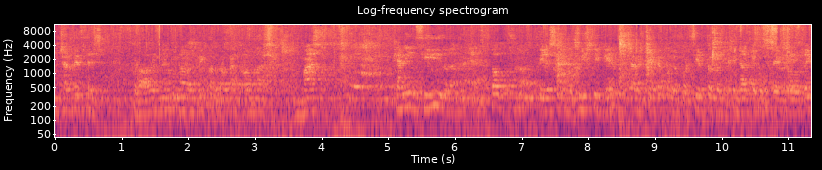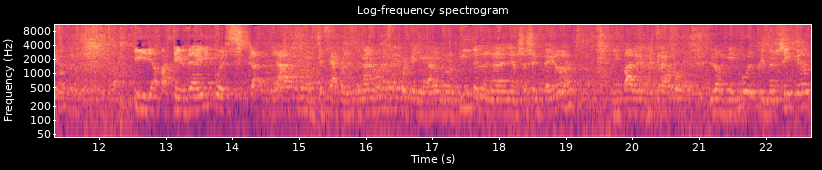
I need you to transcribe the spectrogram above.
muchas veces, probablemente uno de los discos rock and más que han incidido en todos, ¿no? que es el Twisty Game, porque por cierto el original que compré no lo tengo. Y a partir de ahí, pues claro, ya empecé a coleccionar porque llegaron los Beatles en el año 62 mi padre me trajo Long Me el primer single,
